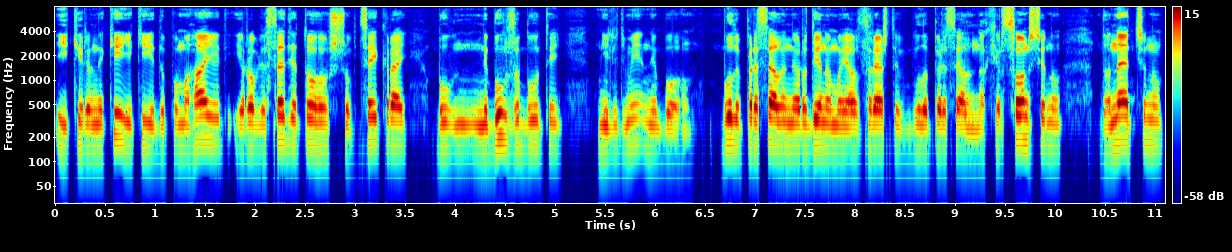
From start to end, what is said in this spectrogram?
і керівники, які допомагають і роблять все для того, щоб цей край був, не був забутий ні людьми, ні Богом. Були переселені, родина моя, зрештою, була переселена на Херсонщину, Донеччину,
